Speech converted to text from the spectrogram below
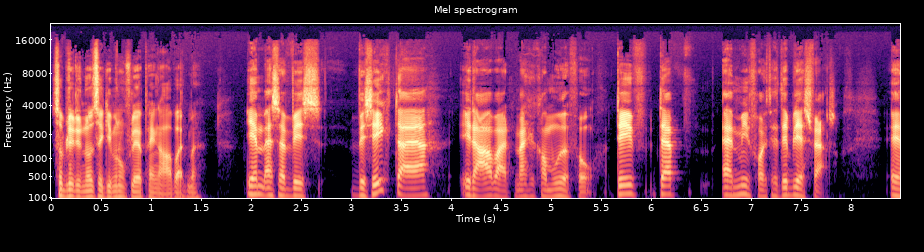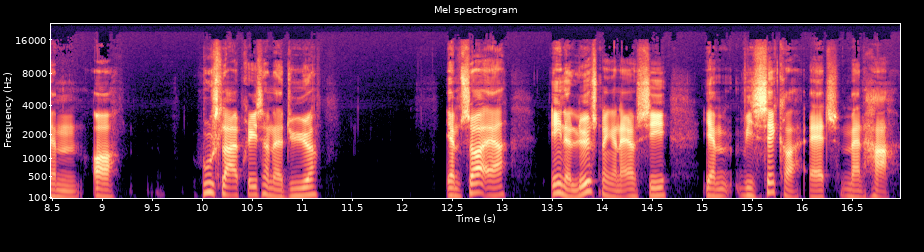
så bliver det nødt til at give mig nogle flere penge at arbejde med. Jamen altså, hvis, hvis ikke der er et arbejde, man kan komme ud og få, det, der er min frygt, at det bliver svært. Øhm, og huslejepriserne er dyre, jamen så er en af løsningerne er at sige, jamen vi sikrer, at man har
